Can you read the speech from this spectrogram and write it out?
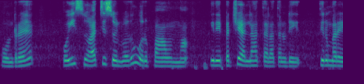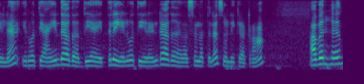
போன்ற பொய் சாட்சி சொல்வதும் ஒரு பாவம்தான். இதை பற்றி அல்லாஹ் தாலா தன்னுடைய திருமறையில் இருபத்தி ஐந்தாவது அத்தியாயத்தில் எழுபத்தி இரண்டாவது வசனத்தில் சொல்லி காட்டுறான். அவர்கள்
